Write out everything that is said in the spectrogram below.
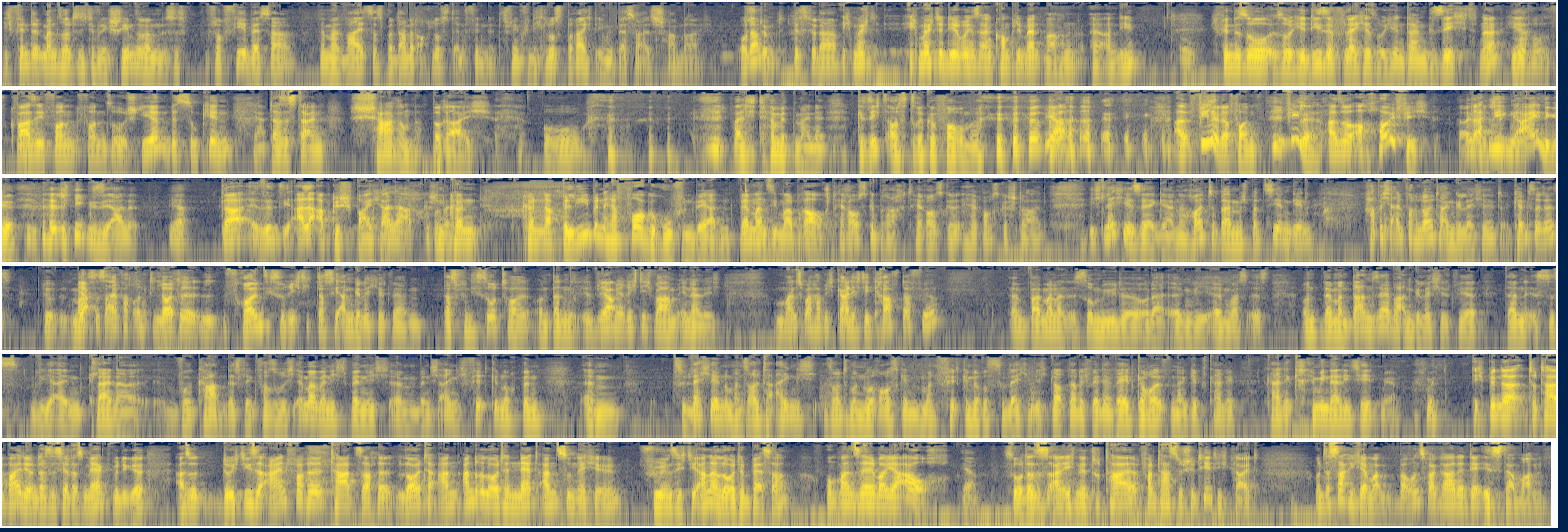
ich finde, man sollte sich dafür nicht schämen, sondern es ist doch viel besser, wenn man weiß, dass man damit auch Lust empfindet. Deswegen finde ich Lustbereich irgendwie besser als Schambereich. Oder? Stimmt. Bist du da? Ich möchte, ich möchte dir übrigens ein Kompliment machen, äh, Andi. Oh. Ich finde so, so hier diese Fläche, so hier in deinem Gesicht, ne? Hier, ja. wo, quasi von, von so Stirn bis zum Kinn, ja. das ist dein Charmbereich. Oh. weil ich damit meine Gesichtsausdrücke forme. ja. Also viele davon. Viele. Also auch häufig. häufig. Da liegen einige. Da liegen sie alle. Ja. Da sind sie alle abgespeichert. Alle abgespeichert. Und können, können nach Belieben hervorgerufen werden, wenn man sie mal braucht. Herausgebracht, herausge herausgestrahlt. Ich lächle sehr gerne. Heute beim Spazierengehen habe ich einfach Leute angelächelt. Kennst du das? Du machst ja. es einfach und die Leute freuen sich so richtig, dass sie angelächelt werden. Das finde ich so toll. Und dann wird ja. mir richtig warm innerlich. Und manchmal habe ich gar nicht die Kraft dafür, weil man dann ist so müde oder irgendwie irgendwas ist. Und wenn man dann selber angelächelt wird, dann ist es wie ein kleiner Vulkan. Deswegen versuche ich immer, wenn ich, wenn ich, ähm, wenn ich eigentlich fit genug bin, ähm, zu lächeln und man sollte eigentlich, sollte man nur rausgehen, wenn man fit genug ist zu lächeln. Ich glaube, dadurch wäre der Welt geholfen, dann gibt es keine, keine Kriminalität mehr. Ich bin da total bei dir und das ist ja das Merkwürdige. Also durch diese einfache Tatsache, Leute an, andere Leute nett anzunächeln, fühlen sich die anderen Leute besser und man selber ja auch. Ja. So, das ist eigentlich eine total fantastische Tätigkeit. Und das sage ich ja mal, bei uns war gerade der Istermann.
